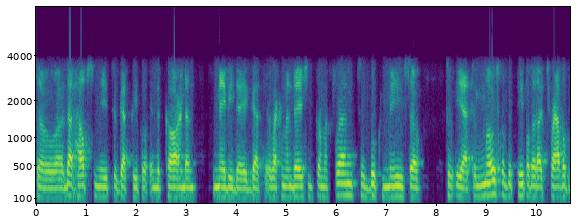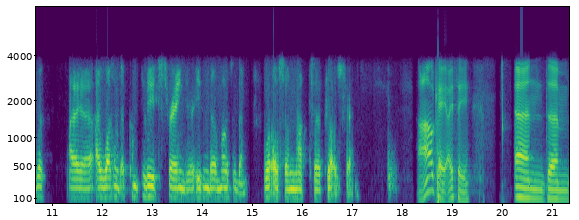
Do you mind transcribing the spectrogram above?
So uh, that helps me to get people in the car and then maybe they get a recommendation from a friend to book me. So to yeah, to most of the people that I traveled with, I uh, I wasn't a complete stranger, even though most of them were also not uh, close friends. Ah, okay, I see. And um,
